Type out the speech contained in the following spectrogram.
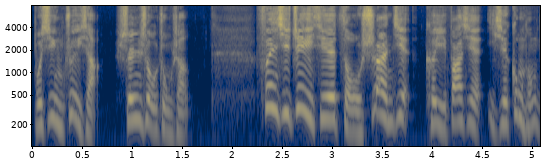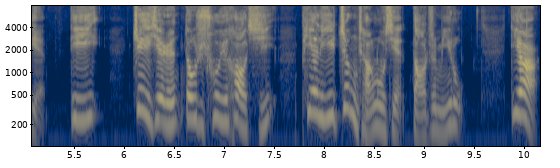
不幸坠下，身受重伤。分析这些走失案件，可以发现一些共同点：第一，这些人都是出于好奇，偏离正常路线导致迷路；第二，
